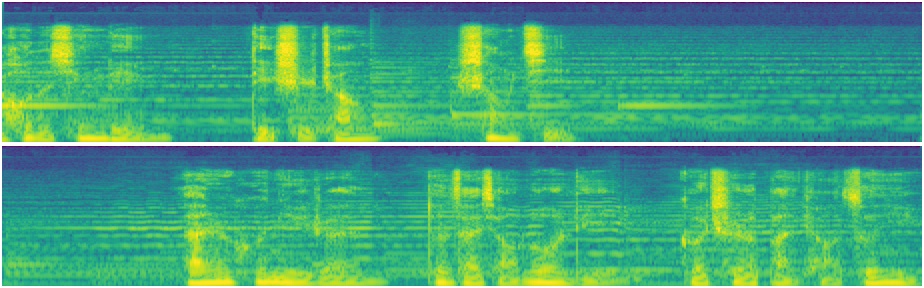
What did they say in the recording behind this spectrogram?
后的精灵，第十章上集。男人和女人蹲在角落里，各吃了半条鳟鱼，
